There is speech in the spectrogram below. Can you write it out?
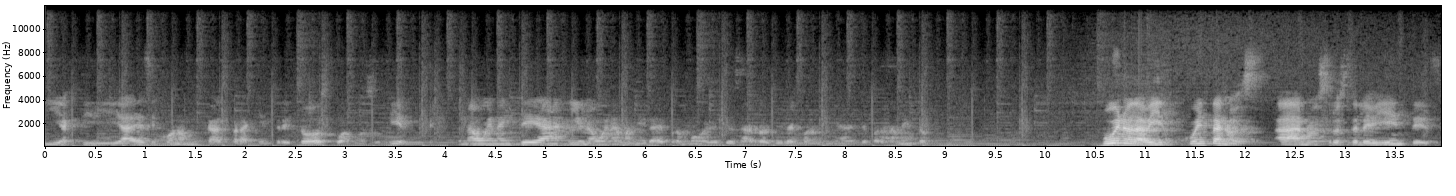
y actividades económicas para que entre todos podamos surgir. Una buena idea y una buena manera de promover el desarrollo y la economía del departamento. Bueno David, cuéntanos a nuestros televidentes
